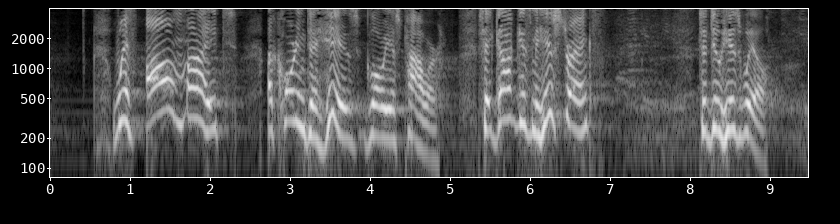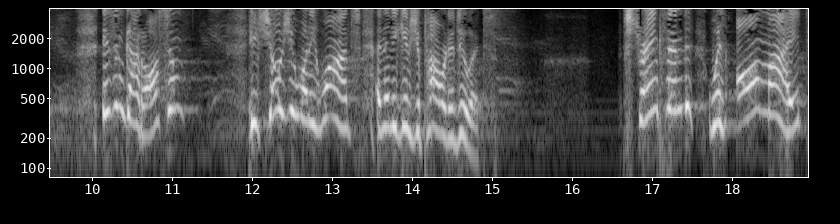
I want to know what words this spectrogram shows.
with all might according to His glorious power. Say, God gives me His strength to do His will. Isn't God awesome? He shows you what He wants, and then He gives you power to do it. Strengthened with all might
